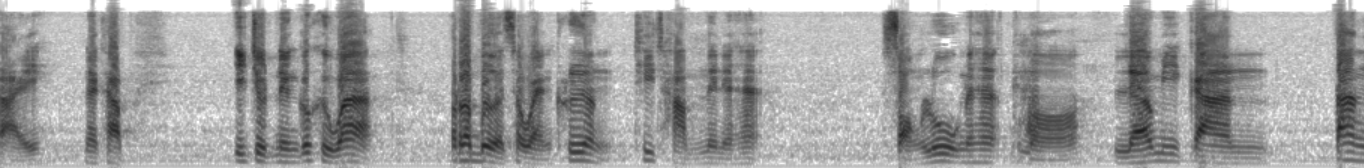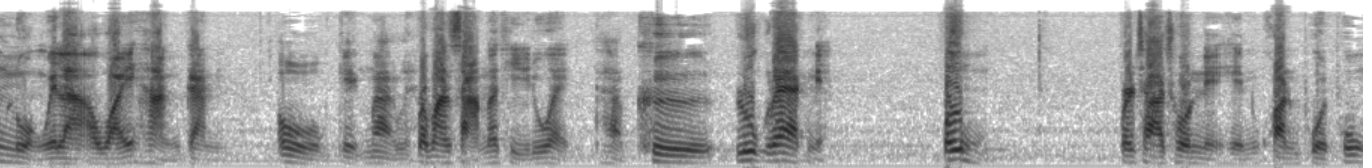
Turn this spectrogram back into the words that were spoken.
สัยนะครับ อีกจุดหนึ่งก็คือว่าระเบิดแสวงเครื่องที่ทำเนี่ยนะฮะสองลูกนะฮะครับหมอแล้วมีการตั้งหน่วงเวลาเอาไว้ห่างกัน โอ้เก่งมากเลยประมาณ 3 นาทีด้วย ครับ คือลูกแรกเนี่ยปึ้มประชาชนเนี่ยเห็นควันพวยพุ่ง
